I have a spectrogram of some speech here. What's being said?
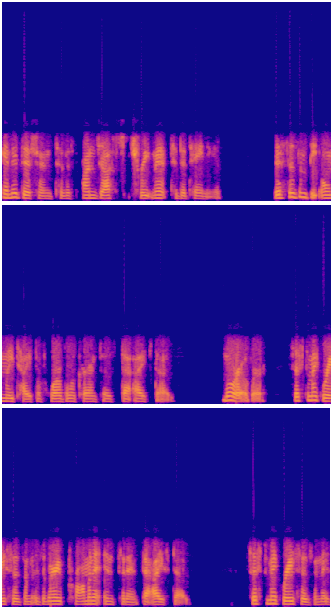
In addition to this unjust treatment to detainees, this isn't the only type of horrible occurrences that ICE does. Moreover, systemic racism is a very prominent incident that ICE does. Systemic racism is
